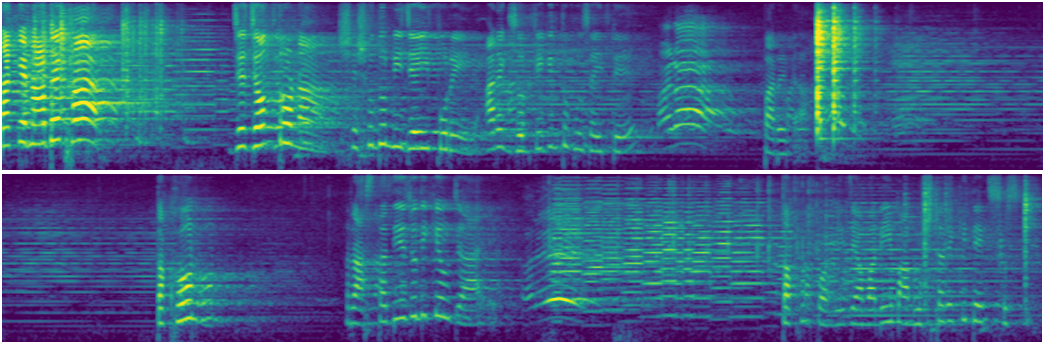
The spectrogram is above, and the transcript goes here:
তাকে না দেখার যে যন্ত্রণা, সে শুধু নিজেই পড়ে, আরেকজনকে কিন্তু বুঝাইতে পারে না। তখন রাস্তা দিয়ে যদি কেউ যায়, তখন বলে যে, আমার এই মানুষটারে কি দেখছিস এই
